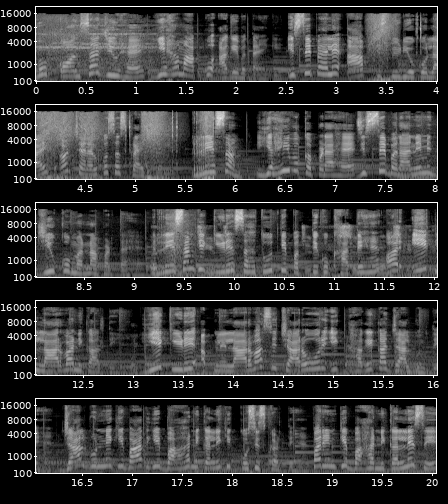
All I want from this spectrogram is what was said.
वो कौन सा जीव है ये हम आपको आगे बताएँगे। इससे पहले आप इस वीडियो को लाइक और चैनल को सब्सक्राइब करें रेशम यही वो कपड़ा है जिससे बनाने में जीव को मरना पड़ता है। रेशम के कीड़े सहतूत के पत्ते को खाते हैं और एक लार्वा निकालते हैं। ये कीड़े अपने लार्वा से चारों ओर एक धागे का जाल बुनते हैं। जाल बुनने के बाद ये बाहर निकलने की कोशिश करते हैं। पर इनके बाहर निकलने से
